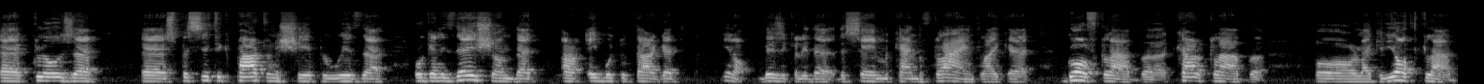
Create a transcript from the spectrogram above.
uh, close a, a, specific partnership with uh, organization that are able to target you know basically the the same kind of client like a golf club, a car club, or like a yacht club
